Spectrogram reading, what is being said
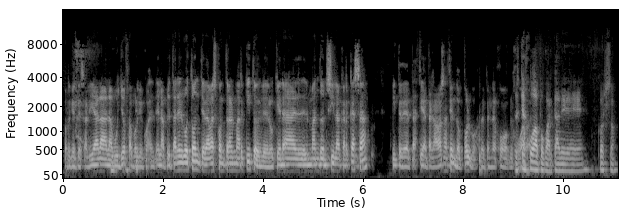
Porque te salía la, la bullofa, porque el apretar el botón te dabas contra el marquito de lo que era el mando en sí, la carcasa, Y te, te, hacía- te acabas haciendo polvo, depende del juego que Es que jugado poco arcade Corso.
